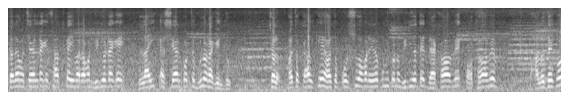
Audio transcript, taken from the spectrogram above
তাহলে আমার চ্যানেলটাকে সাবস্ক্রাইব আর আমার ভিডিওটাকে লাইক আর শেয়ার করতে ভুলো না কিন্তু। চলো, হয়তো কালকে, হয়তো পরশু আবার এরকমই কোনো ভিডিওতে দেখা হবে, কথা হবে। ভালো থেকো,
